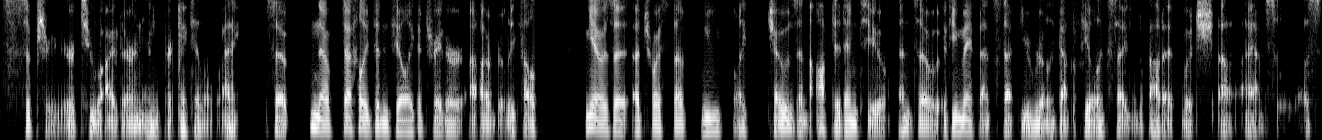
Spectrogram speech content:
superior to either in any particular way so no, definitely didn't feel like a traitor. Uh, really felt, you know, it was a, a, choice that we like chose and opted into. And so if you made that step, you really got to feel excited about it, which uh, I absolutely was.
